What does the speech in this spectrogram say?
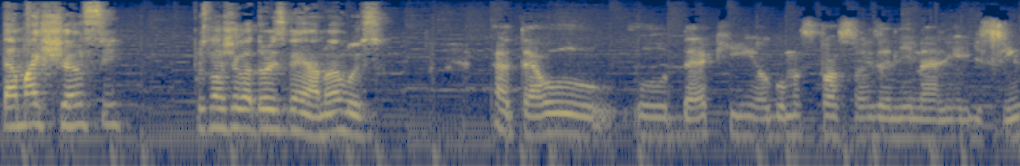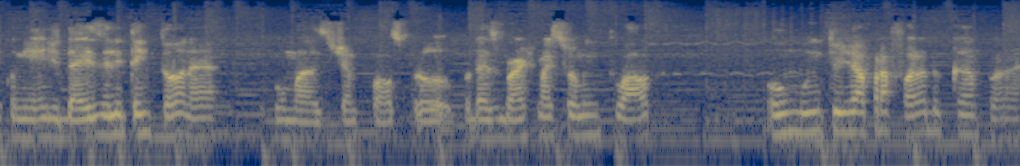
dar mais chance para os nossos jogadores ganhar, não é, Luiz? Até o, o deck, em algumas situações ali na linha de 5, linha de 10, ele tentou, né? Umas jump balls pro, pro Bryant, mas foi muito alto ou muito já para fora do campo, né?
